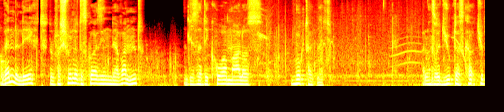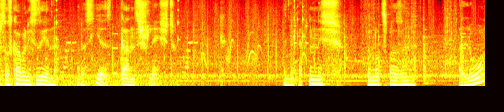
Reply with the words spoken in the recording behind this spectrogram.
Wände legt, dann verschwindet es quasi in der Wand. Und dieser Dekor-Malus wirkt halt nicht. Weil unsere Tube das Tubes das Kabel nicht sehen. Aber das hier ist ganz schlecht. Wenn die Betten nicht benutzbar sind. Hallo?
